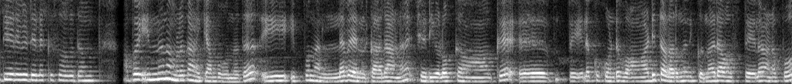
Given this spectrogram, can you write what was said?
പുതിയൊരു വീഡിയോയിലേക്ക് സ്വാഗതം. അപ്പോൾ ഇന്ന് നമ്മൾ കാണിക്കാൻ പോകുന്നത് ഈ ഇപ്പോൾ നല്ല വേനൽക്കാലമാണ് ചെടികളൊക്കെ ആകെ വെയിലൊക്കെ കൊണ്ട് വാടി തളർന്ന് നിൽക്കുന്ന ഒരവസ്ഥയിലാണ് ഇപ്പോൾ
